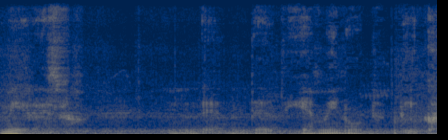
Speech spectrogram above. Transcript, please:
Mira eso. De, de 10 minutos pico.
